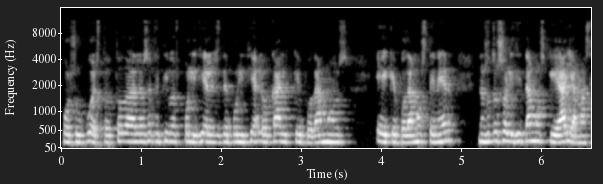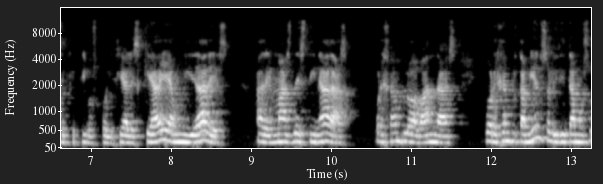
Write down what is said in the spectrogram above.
Por supuesto, todos los efectivos policiales de policía local que podamos, eh, que podamos tener, nosotros solicitamos que haya más efectivos policiales, que haya unidades además destinadas, por ejemplo, a bandas. Por ejemplo, también solicitamos,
